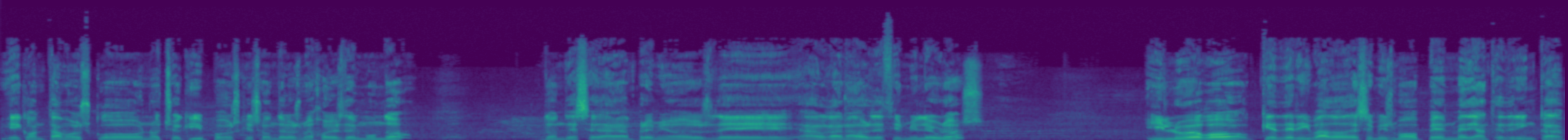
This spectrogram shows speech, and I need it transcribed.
y contamos con ocho equipos que son de los mejores del mundo, donde se darán premios al ganador de 100.000 euros. Y luego que derivado de ese mismo Open, mediante DreamCup,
